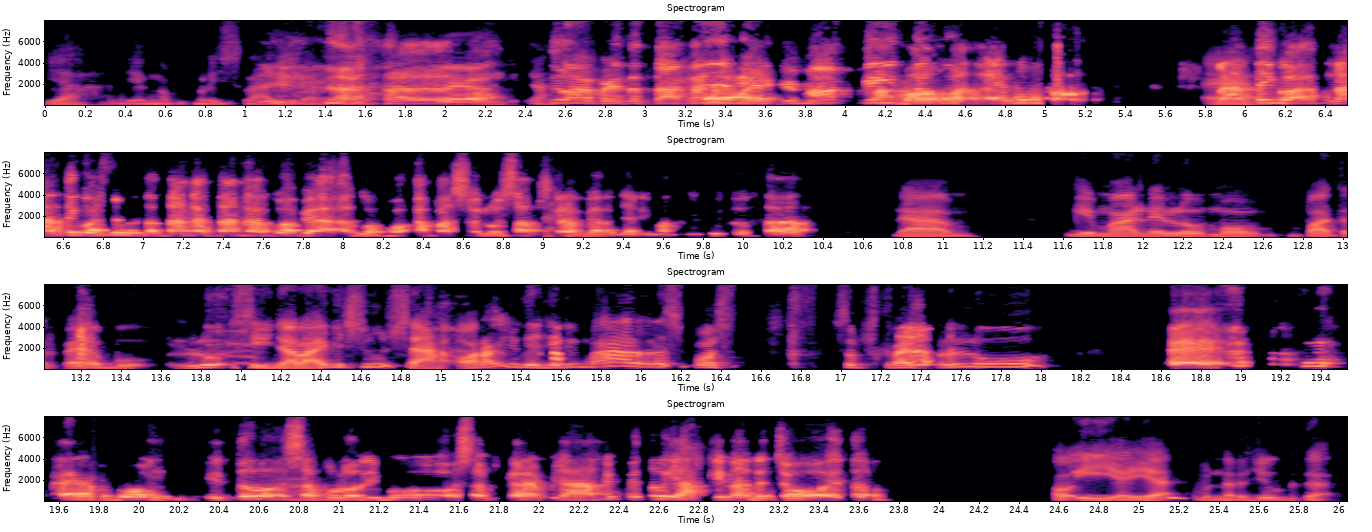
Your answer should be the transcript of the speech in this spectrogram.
Ya, dia nge-freeze lagi. Bang. Iya. Itu apa yang tetangganya banyak yang make itu. mau empat ribu Eh, nanti gua nanti gua suruh tetangga tetangga gua biar gua apa suruh subscribe biar jadi empat ribu tuh ntar Dam, gimana lu mau empat ribu? Lu sinyal aja susah. Orang juga jadi males post subscribe lu. Eh eh bung itu Nah. sepuluh ribu subscribe nya Hanif itu yakin ada cowok itu Oh iya ya, bener juga.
